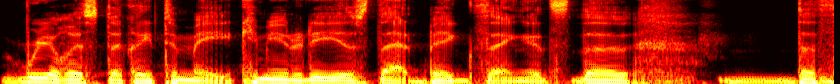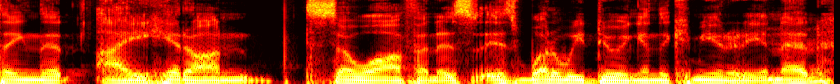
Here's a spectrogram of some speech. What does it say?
realistically to me, community is that big thing. It's the the thing that I hit on so often is is what are we doing in the community, and that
